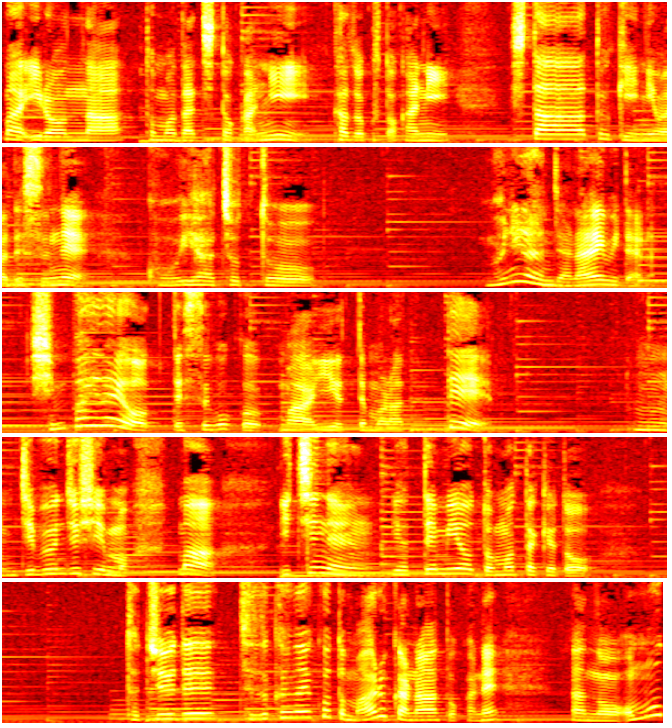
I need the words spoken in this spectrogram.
まあ、いろんな友達とかに家族とかにした時にはですねこういやちょっと無理なんじゃない？みたいな。心配だよってすごくまあ言ってもらって、うん、自分自身もまあ1年やってみようと思ったけど途中で続かないこともあるかなとかね。あの思っ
